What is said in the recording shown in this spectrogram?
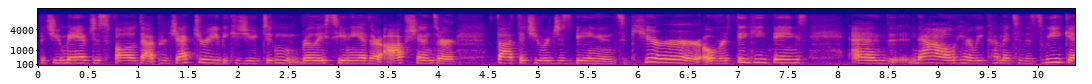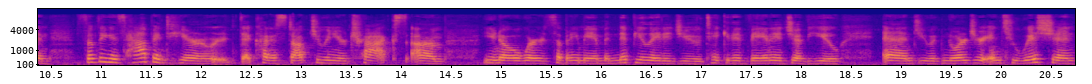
but you may have just followed that trajectory because you didn't really see any other options or thought that you were just being insecure or overthinking things. And now here we come into this week and something has happened here that kind of stopped you in your tracks. Um, you know, where somebody may have manipulated you, taken advantage of you, and you ignored your intuition,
